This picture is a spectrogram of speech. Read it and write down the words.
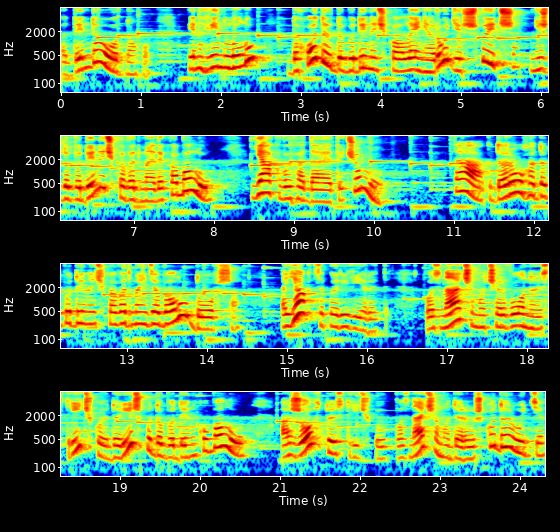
один до одного. Пінгвін Лулу доходив до будиночка оленя Руді швидше, ніж до будиночка ведмедика Балу. Як ви гадаєте, чому? Так, дорога до будиночка ведмедя Балу довша. А як це перевірити? Позначимо червоною стрічкою доріжку до будинку Балу, а жовтою стрічкою позначимо дорожку до Рудді.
